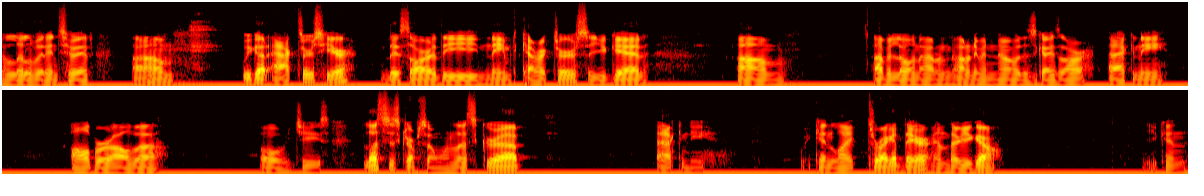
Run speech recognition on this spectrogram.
a little bit into it. Um, we got actors here. These are the named characters. So you get um, Avalon. I don't. I don't even know who these guys are. Agni, Alber, Alba. Oh jeez. Let's just grab someone. Let's grab Agni. We can like drag it there, and there you go. You can.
